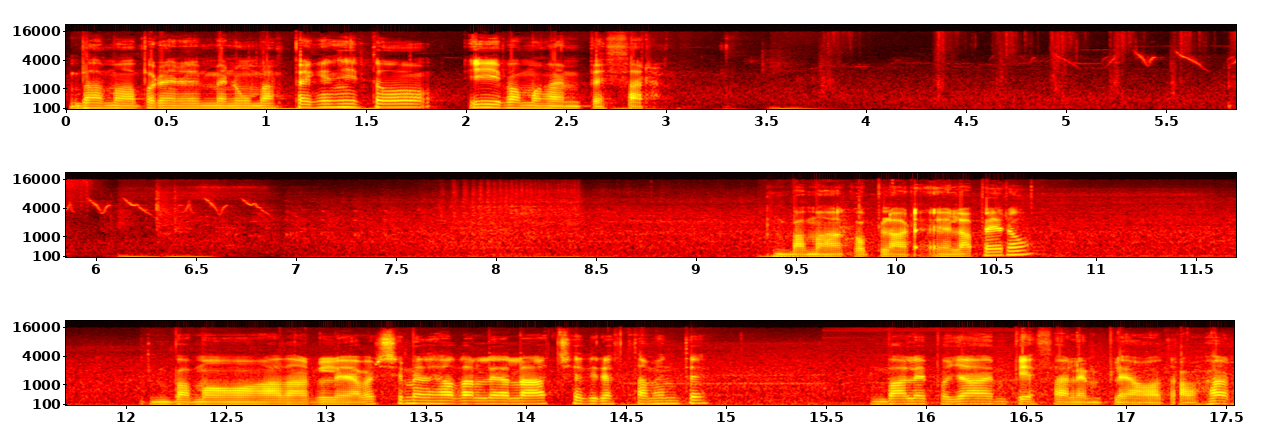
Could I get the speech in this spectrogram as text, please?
Vamos a poner el menú más pequeñito y vamos a empezar. Vamos a acoplar el apero. Vamos a darle, a ver si me deja darle a la H directamente. Vale, pues ya empieza el empleado a trabajar.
